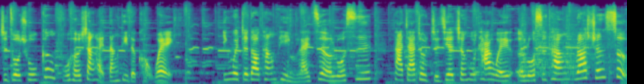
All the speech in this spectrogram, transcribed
制作出更符合上海当地的口味。因为这道汤品来自俄罗斯，大家就直接称呼它为俄罗斯汤 （Russian Soup）。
